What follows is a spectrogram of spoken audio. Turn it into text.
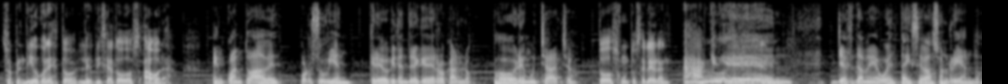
Sorprendido con esto, les dice a todos ahora. En cuanto a Abed, por su bien, creo que tendré que derrocarlo. Pobre muchacho. Todos juntos celebran. ¡Ah, qué Muy bien! Jeff da media vuelta y se va sonriendo.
